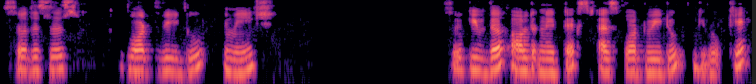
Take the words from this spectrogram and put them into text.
So this is what we do image. So give the alternate text as what we do, give OK.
